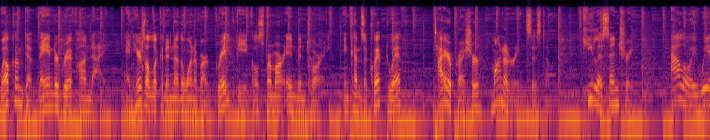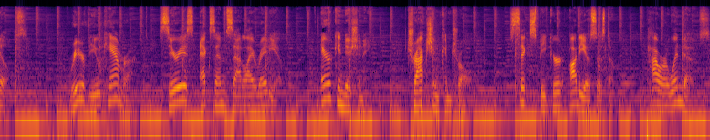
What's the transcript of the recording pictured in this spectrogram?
Welcome to Vandergriff Hyundai, and here's a look at another one of our great vehicles from our inventory and comes equipped with tire pressure monitoring system, keyless entry, alloy wheels, rear view camera, Sirius XM satellite radio, air conditioning, traction control, six speaker audio system, power windows,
